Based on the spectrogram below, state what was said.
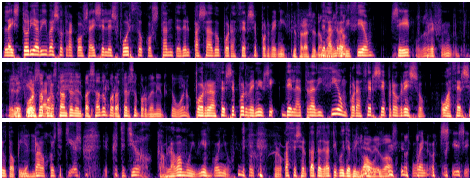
La historia viva es otra cosa, es el esfuerzo constante del pasado por hacerse por venir. Qué frase tan de la bonita. tradición, sí, Joder. El esfuerzo ¿no? constante del pasado por hacerse por venir. Qué bueno. por hacerse por venir, sí, de la tradición por hacerse progreso o hacerse utopía. Ujú. Claro, que este tío es, que este tío que hablaba muy bien, coño, con lo que hace ser catedrático y de Bilbao. Y de Bilbao. bueno, sí, sí.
